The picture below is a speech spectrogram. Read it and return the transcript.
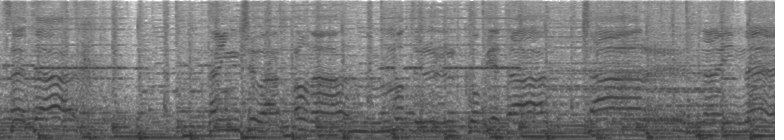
facetach. Tańczyła ona, motyl kobieta, czarna Ines.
